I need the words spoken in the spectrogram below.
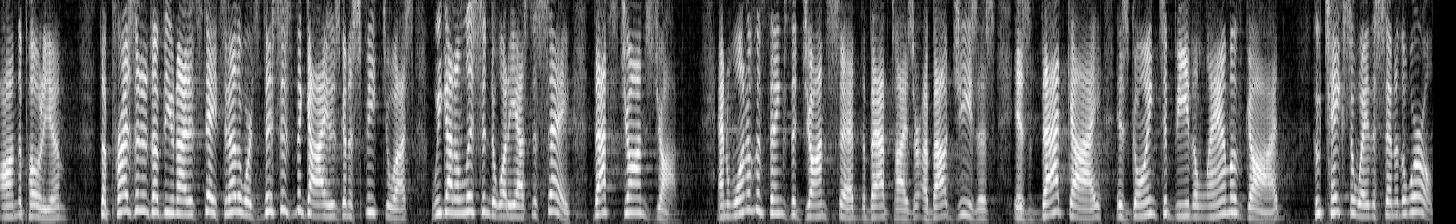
on the podium, the president of the United States. In other words, this is the guy who's going to speak to us. We got to listen to what he has to say. That's John's job. And one of the things that John said, the baptizer, about Jesus is that guy is going to be the Lamb of God who takes away the sin of the world.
